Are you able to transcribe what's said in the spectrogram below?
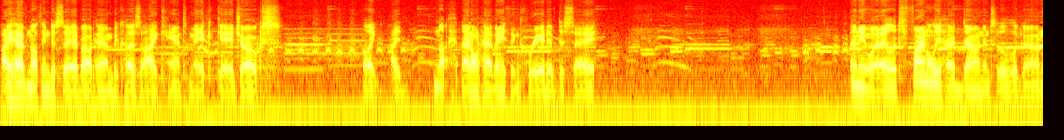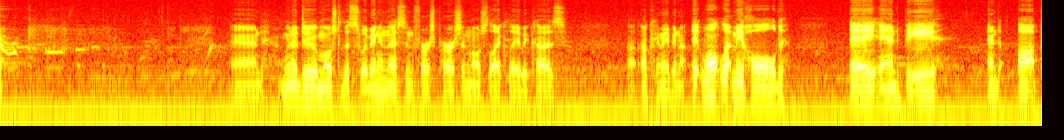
I have nothing to say about him because I can't make gay jokes. Like, I, not, I don't have anything creative to say. Anyway, let's finally head down into the lagoon. And I'm going to do most of the swimming in this in first person, most likely, because... Uh, okay, maybe not. It won't let me hold A and B and up,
